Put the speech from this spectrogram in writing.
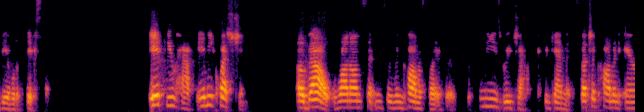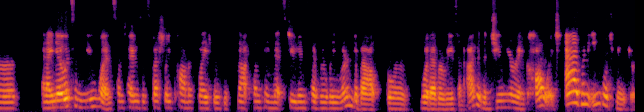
be able to fix them. If you have any questions about run-on sentences and comma splices, please reach out. Again, it's such a common error. And I know it's a new one. Sometimes, especially comma splices, it's not something that students have really learned about for whatever reason. I was a junior in college as an English major,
